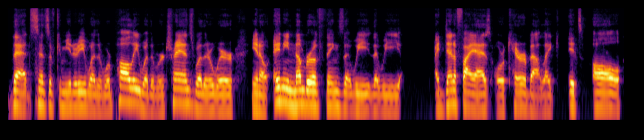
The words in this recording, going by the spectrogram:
that sense of community, whether we're poly, whether we're trans, whether we're, you know, any number of things that we that we identify as or care about. Like it's all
